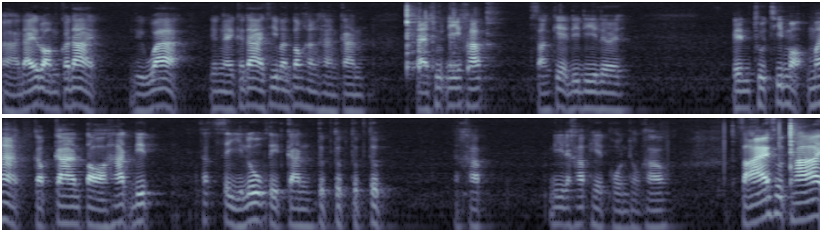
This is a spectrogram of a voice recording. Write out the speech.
อ่าไดรฟ์รอมก็ได้ หรือว่ายังไงก็ได้ที่มันต้องห่างๆกัน แต่ชุดนี้ครับสังเกตดีๆเลย เป็นชุดที่เหมาะมากกับการต่อฮาร์ดดิสสัก 4 ลูกติดกันตึบๆๆๆนะครับ นี่แหละครับเหตุผลของเขา สายสุดท้าย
